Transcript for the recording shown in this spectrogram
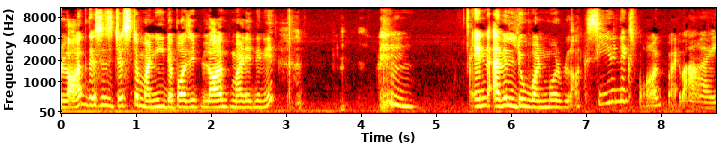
blog this is just money deposit blog ಮಾಡಿದ್ದೀನಿ. And I will do one more blog see you next blog bye bye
